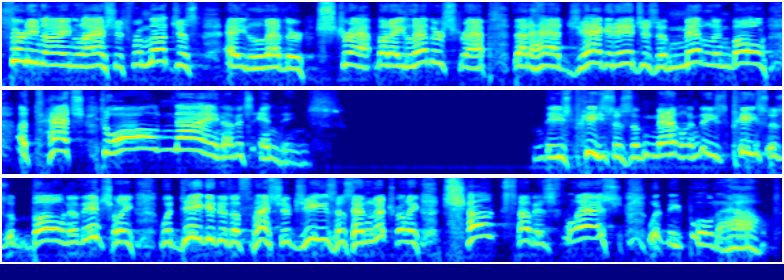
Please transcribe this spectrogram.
39 lashes from not just a leather strap, but a leather strap that had jagged edges of metal and bone attached to all nine of its endings. These pieces of metal and these pieces of bone eventually would dig into the flesh of Jesus and literally chunks of his flesh would be pulled out.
